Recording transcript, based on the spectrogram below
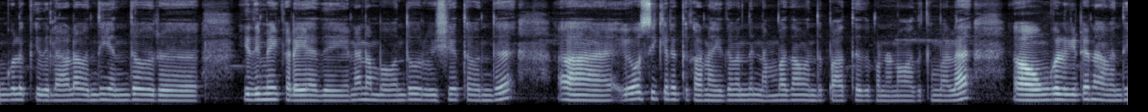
உங்களுக்கு இதனால் வந்து எந்த ஒரு இதுவுமே கிடையாது. ஏன்னா நம்ம வந்து ஒரு விஷயத்த வந்து யோசிக்கிறதுக்கான இதை வந்து நம்ம தான் வந்து பார்த்து இது பண்ணணும். அதுக்கு மேலே உங்கள்கிட்ட நான் வந்து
